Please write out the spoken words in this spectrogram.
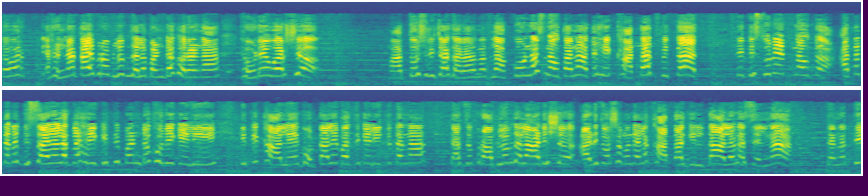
तर ह्यांना काय प्रॉब्लेम झाला? बंडखोरांना एवढे वर्ष मातोश्रीच्या घरामधला कोणच नव्हता ना आता हे खातात पितात ते दिसून येत नव्हतं. आता त्यांना दिसायला लागलं केली किती खाले घोटाळेबाजी केली तर त्यांना त्याचा प्रॉब्लेम झाला. अडीच अडीच वर्षामध्ये त्याला खाता गिलता आलं नसेल ना? त्यांना ते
